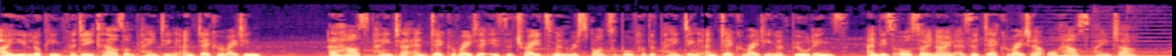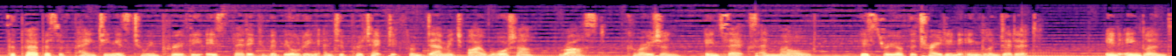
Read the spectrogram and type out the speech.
Are you looking for details on painting and decorating? A house painter and decorator is a tradesman responsible for the painting and decorating of buildings, and is also known as a decorator or house painter. The purpose of painting is to improve the aesthetic of a building and to protect it from damage by water, rust, corrosion, insects and mold. History of the trade in England Edit in England,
